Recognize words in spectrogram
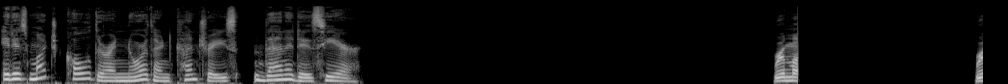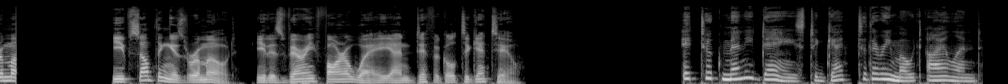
It is much colder in northern countries than it is here. If something is remote, it is very far away and difficult to get to. It took many days to get to the remote island.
